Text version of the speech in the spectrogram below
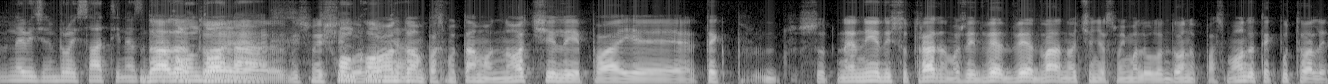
neviđen broj sati, ne znam, da, da, Londona, to je, mi smo išli Hong u London, pa smo tamo noćili, pa je tek, su, ne, nije ni sutradan, možda i dve, dve, dva noćenja smo imali u Londonu, pa smo onda tek putovali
